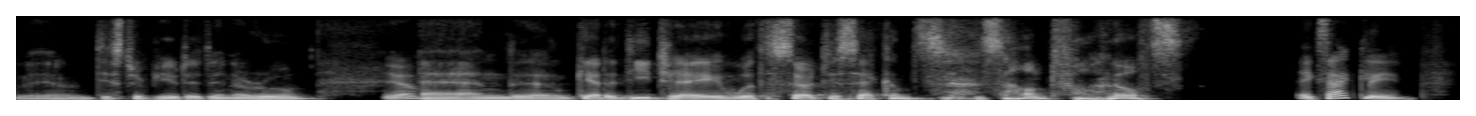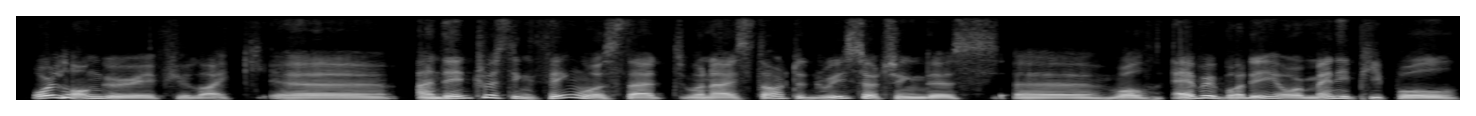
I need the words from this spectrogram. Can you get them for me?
you know, distribute it in a room yeah and uh, get a DJ with thirty seconds sound files. Exactly, or longer if you like. Uh, and the interesting thing was that when I started researching this, uh, well, everybody or many people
